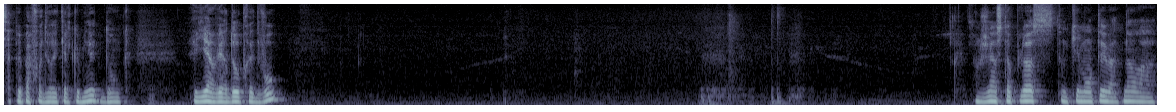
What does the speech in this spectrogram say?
Ça peut parfois durer quelques minutes donc ayez un verre d'eau près de vous. J'ai un stop loss qui est monté maintenant à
